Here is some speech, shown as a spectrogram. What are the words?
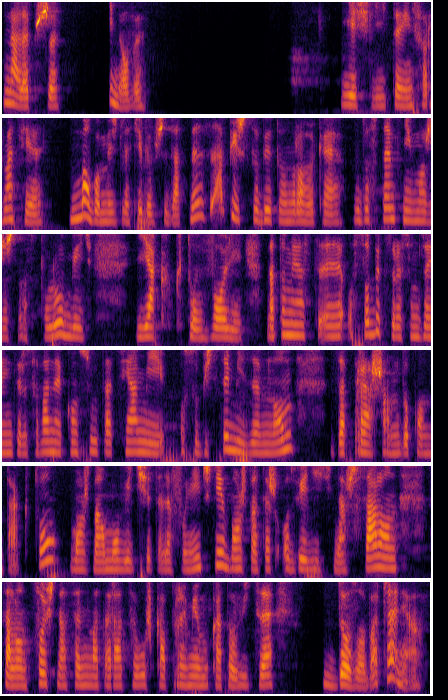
na lepszy i nowy. Jeśli te informacje mogą być dla Ciebie przydatne, zapisz sobie tą rolkę, udostępnij, możesz nas polubić, jak kto woli. Natomiast e, osoby, które są zainteresowane konsultacjami osobistymi ze mną, zapraszam do kontaktu. Można umówić się telefonicznie, można też odwiedzić nasz salon, salon Coś na sen materace łóżka Premium Katowice. Do zobaczenia.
